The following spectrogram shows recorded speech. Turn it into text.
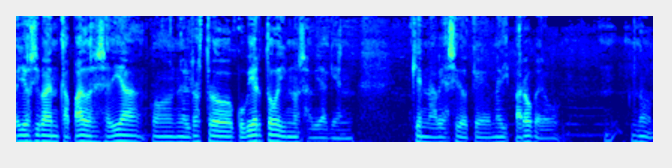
ellos iban tapados ese día con el rostro cubierto y no sabía quién quién había sido que me disparó, pero no,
